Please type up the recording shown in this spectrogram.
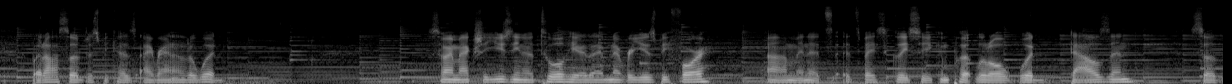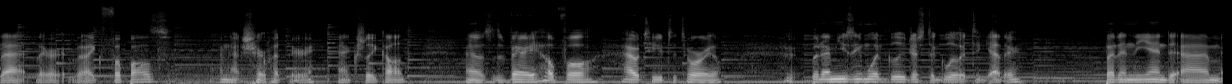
but also just because I ran out of wood. So I'm actually using a tool here that I've never used before. Um, and it's it's basically so you can put little wood dowels in so that they're, they're like footballs. I'm not sure what they're actually called. I know this is a very helpful how-to tutorial. But I'm using wood glue just to glue it together. But in the end, um,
